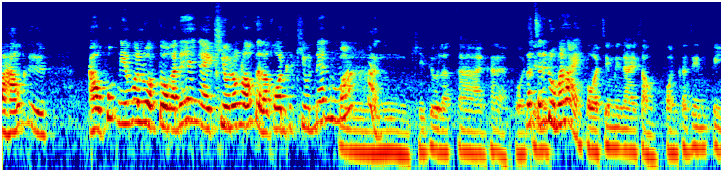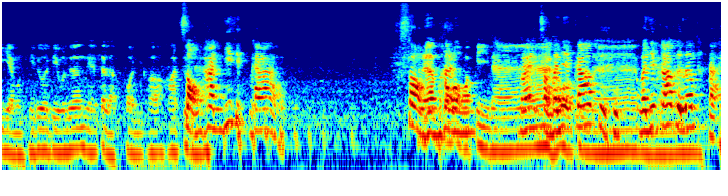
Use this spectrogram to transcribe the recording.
ว้าวคือ เอาพวกนี้มารวมตัวกันได้ยังไงคิวน้องๆแต่ละคนคือคิวแน่นมากคิดดูละกันขนาดโค้จะได้ดูเมื่อไหร่ โปจิมินายสองคนก็สิ้นปีอะบางทีดูดีวเรื่องนี้แต่ละคนเขาฮอตสองพันยี่สิบเก้า สองพันบอกว่าปีหน้าไม่สองพันยี่สิบเก้าคือวันยี่สิบเก้าคือเริ่มถ่าย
